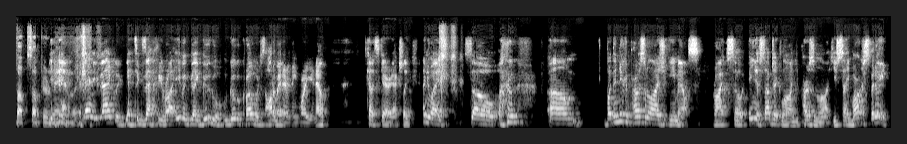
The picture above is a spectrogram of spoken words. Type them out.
pops up your yeah, name. yeah, exactly. That's exactly right. Even like Google, Google Chrome will just automate everything for you. You know it's kind of scary actually. Anyways so um, but then you can personalize your emails right? So in your subject line you personalize. You say marcus Fiddy,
